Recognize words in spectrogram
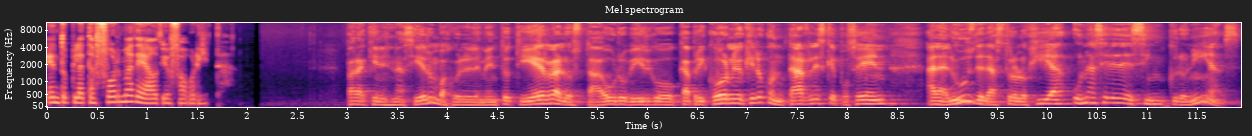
en tu plataforma de audio favorita. Para quienes nacieron bajo el elemento tierra, los Tauro, Virgo, Capricornio, quiero contarles que poseen, a la luz de la astrología, una serie de sincronías.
